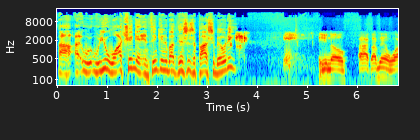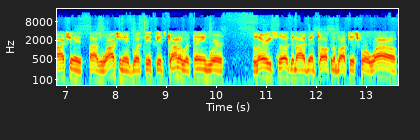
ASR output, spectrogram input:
Uh, were you watching and thinking about this as a possibility? You know, I've, I've been watching it. I was watching it, but it, it's kind of a thing where Larry Suggs and I have been talking about this for a while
